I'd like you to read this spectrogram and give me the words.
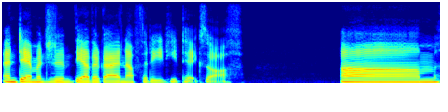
and damage the other guy enough that he he takes off. Um,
